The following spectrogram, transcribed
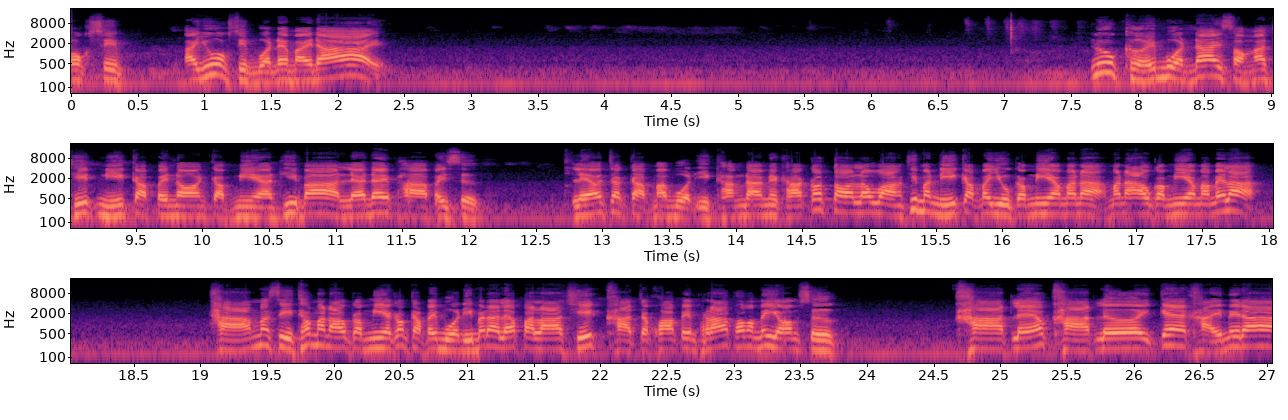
หกสิบอายุหกสิบบวชได้ไหมได้ ลูกเขยบวชได้สองอาทิตย์หนีกลับไปนอนกับเมียที่บ้านแล้วได้พาไปศึก แล้วจะกลับมาบวชอีกครั้งได้ไหมคะ ก็ตอนระหว่างที่มันหนีกลับมาอยู่กับเมียมันอะมันเอากับเมียมาไหมล่ะ ถามมาสิถ้ามันเอากับเมียก็กลับไปบวชอีกไม่ได้แล้วปาราชิกขาดจากความเป็นพระเพราะมันไม่ยอมศึก ขาดแล้วขาดเลย แก้ไขไม่ได้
